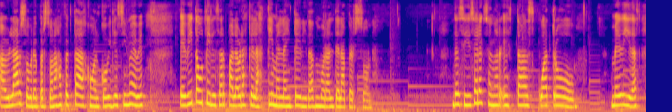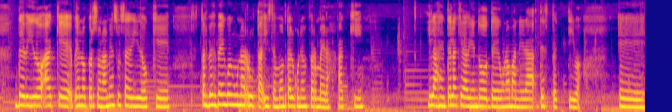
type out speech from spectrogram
Hablar sobre personas afectadas con el COVID-19. Evita utilizar palabras que lastimen la integridad moral de la persona. Decidí seleccionar estas cuatro medidas debido a que en lo personal me ha sucedido que tal vez vengo en una ruta y se monta alguna enfermera aquí y la gente la queda viendo de una manera despectiva. Eh,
